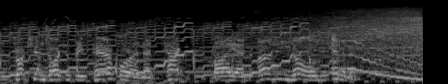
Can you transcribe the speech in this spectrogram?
Instructions are to prepare for an attack by an unknown enemy.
